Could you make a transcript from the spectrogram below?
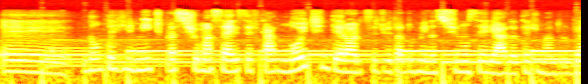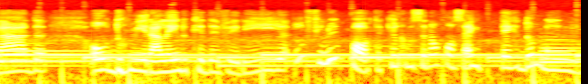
é, não ter limite para assistir uma série, você ficar a noite inteira, a hora que você devia estar dormindo, assistindo um seriado até de madrugada, ou dormir além do que deveria. Enfim, não importa, aquilo que você não consegue ter domínio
